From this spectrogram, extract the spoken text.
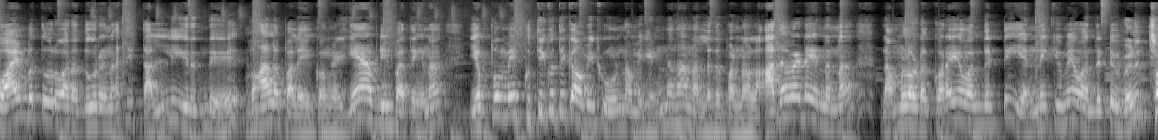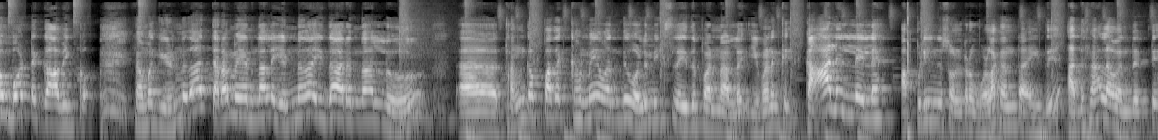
கோயம்புத்தூர் வர தூரம்னாச்சு தள்ளி இருந்து வாழை பழகிக்கோங்க. ஏன் அப்படின்னு பார்த்தீங்கன்னா எப்பவுமே குத்தி குத்தி காமிக்கும். நம்ம என்ன தான் நல்லது பண்ணாலும். அதை விட என்னென்னா நம்மளோட குறையை வந்துட்டு என்றைக்குமே வந்துட்டு வெளிச்சம் போட்டு காமிக்கும் நமக்கு என்னதான் திறமை இருந்தாலும் என்னதான் இதாக இருந்தாலும் தங்கப்பதக்கமே வந்து ஒலிம்பிக்ஸில் இது பண்ணாலும் இவனுக்கு கால் இல்லைல்ல அப்படின்னு சொல்கிற உலகம் தான் இது. அதனால் வந்துட்டு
